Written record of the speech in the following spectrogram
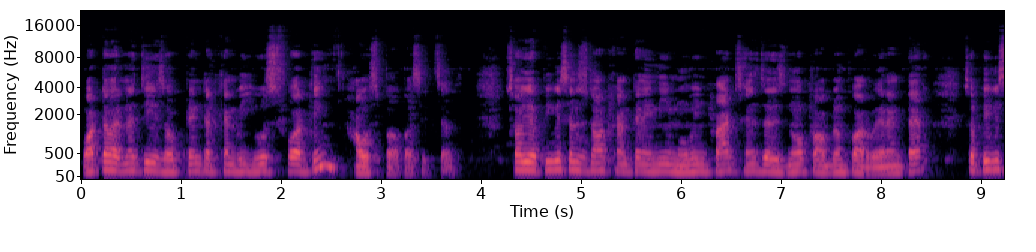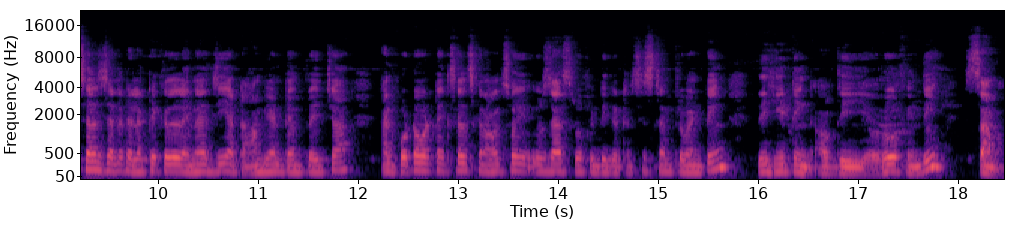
whatever energy is obtained that can be used for the house purpose itself. So your PV cells do not contain any moving parts since there is no problem for wear and tear. So PV cells generate electrical energy at ambient temperature and photovoltaic cells can also use as roof integrated system preventing the heating of the roof in the summer.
